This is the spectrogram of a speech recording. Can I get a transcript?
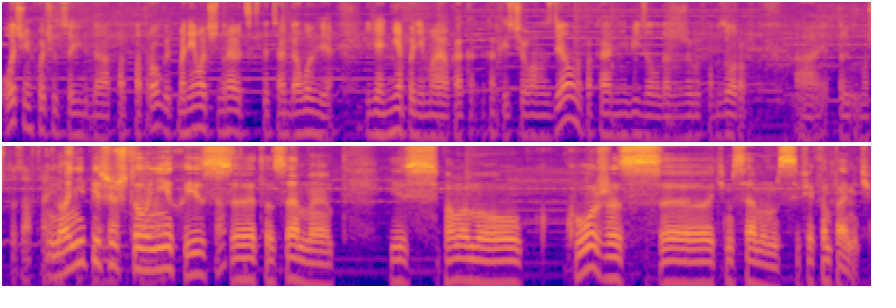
Очень хочется их, да, потрогать. Мне очень нравится, кстати, оголовье. Я не понимаю, как, как из чего оно сделано, пока не видел даже живых обзоров. А, я так думаю, что завтра... Но они пишут, что у них из, да? это самое, из, по-моему, кожа с э, этим самым, с эффектом памяти.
